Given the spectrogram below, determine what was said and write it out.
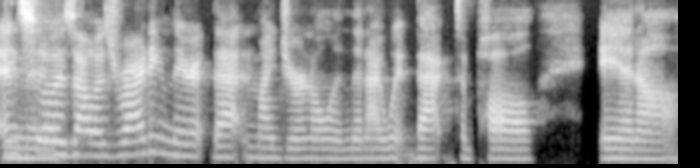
And Amen. so as i was writing there that in my journal and then i went back to paul and uh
